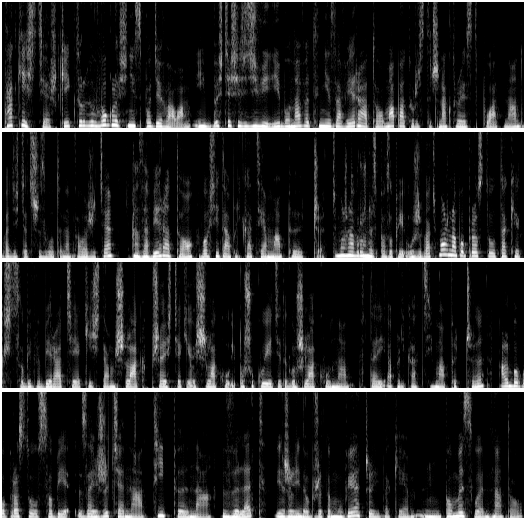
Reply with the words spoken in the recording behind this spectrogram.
takie ścieżki, których w ogóle się nie spodziewałam i byście się zdziwili, bo nawet nie zawiera to mapa turystyczna, która jest płatna, 23 zł na całe życie, a zawiera to właśnie ta aplikacja mapy czy. Można w różny sposób jej używać. Można po prostu tak jak sobie wybieracie jakiś tam szlak przejść jakiegoś szlaku i poszukujecie tego szlaku na, w tej aplikacji mapy czy, albo po prostu sobie zajrzycie na tipy na wylet, jeżeli dobrze to mówię, czyli takie mm, pomysły na to,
